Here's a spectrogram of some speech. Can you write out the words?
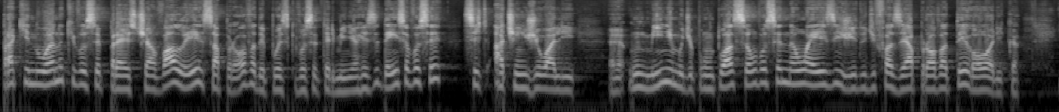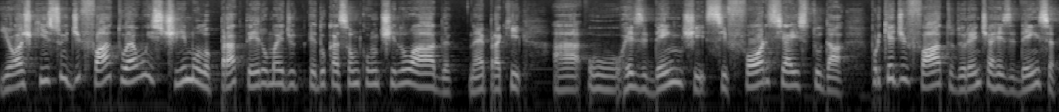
para que no ano que você preste a valer essa prova, depois que você termine a residência, você se atingiu ali é, um mínimo de pontuação, você não é exigido de fazer a prova teórica. E eu acho que isso de fato é um estímulo para ter uma edu educação continuada, né? Para que a, o residente se force a estudar. Porque de fato, durante a residência,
